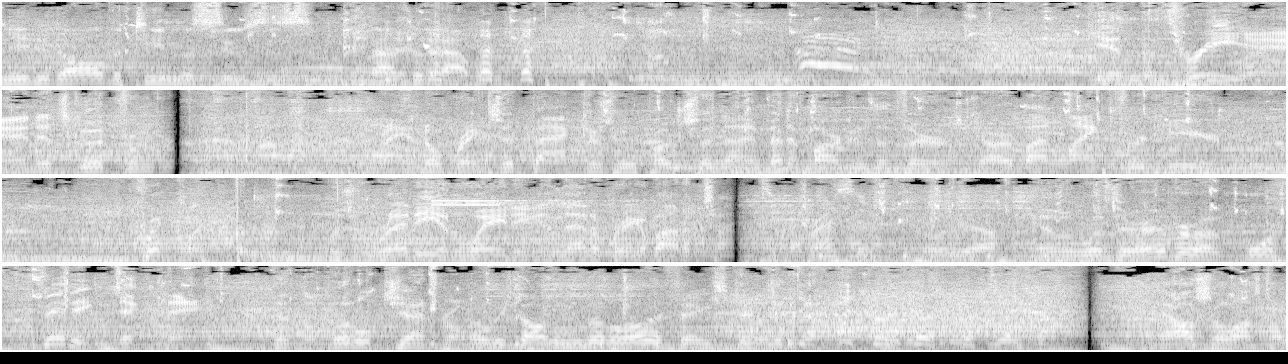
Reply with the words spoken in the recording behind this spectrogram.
needed all the team masseuses after that one. Again, the three, and it's good from Randle brings it back as we approach the nine-minute mark of the third. Guarded by Langford here. Quickley was ready and waiting, and that'll bring about a tie. It's impressive. Oh yeah. And was there ever a more fitting nickname than the Little General? Oh, we call them little other things too. They also lost a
